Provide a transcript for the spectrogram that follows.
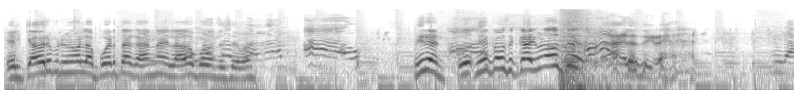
El que abre primero la puerta gana el lado por donde se va. Miren, miren cómo se cae. Uno, dos, tres. Ay, no se. Mira,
